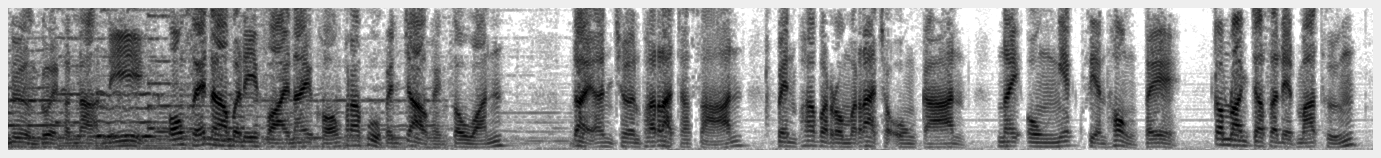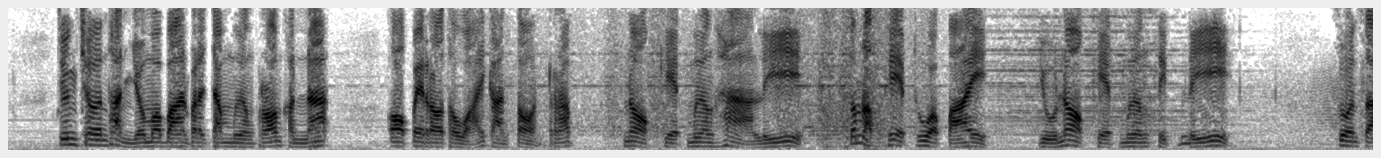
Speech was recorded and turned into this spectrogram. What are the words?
เนื่องด้วยขณะนี้องค์เสนาบดีฝ่ายในของพระผู้เป็นเจ้าแห่งสวรรค์ ได้อัญเชิญพระราชสารเป็นพระบรมราชองการ ในองค์เง็กเซียนฮ่องเต้กำลังจะเสด็จมาถึง จึงเชิญท่านโยมบาลประจำเมืองพร้อมคณะ ออกไปรอถวายการต้อนรับ นอกเขตเมืองห้าลีสำหรับเทพทั่วไป อยู่นอกเขตเมืองสิบลีส่วนสา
